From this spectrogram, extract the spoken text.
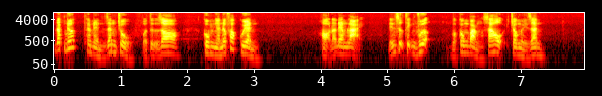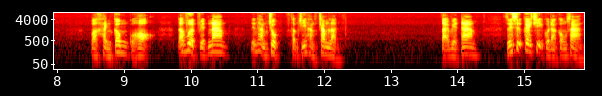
đất nước theo nền dân chủ và tự do cùng nhà nước pháp quyền. Họ đã đem lại đến sự thịnh vượng và công bằng xã hội cho người dân. Và thành công của họ đã vượt Việt Nam đến hàng chục, thậm chí hàng trăm lần. Tại Việt Nam, dưới sự cai trị của Đảng Cộng sản,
